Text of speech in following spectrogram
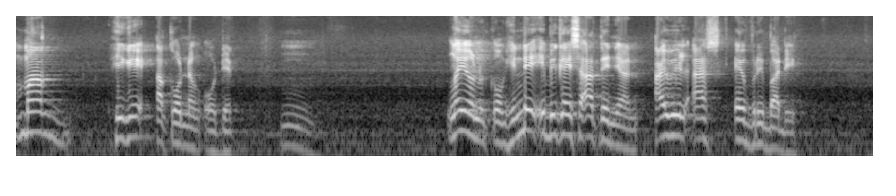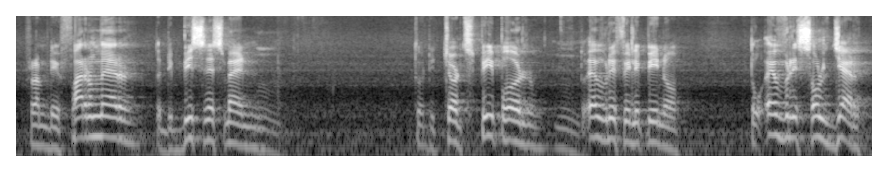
Maghigi ako ng audit. Ngayon, kung hindi ibigay sa atin yan, I will ask everybody, from the farmer to the businessman, to the church people, to every Filipino, to every soldier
